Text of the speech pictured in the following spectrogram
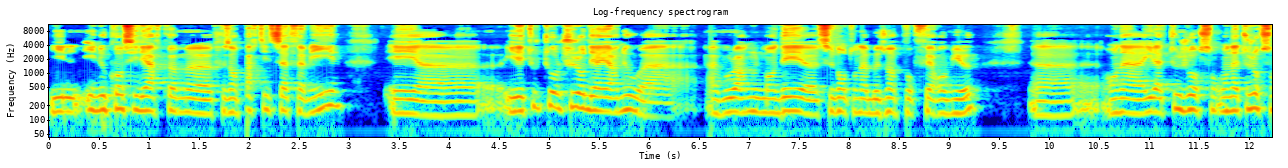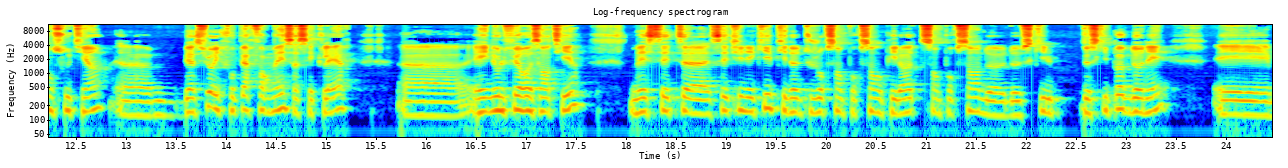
il, il nous considère comme faisant partie de sa famille. Et euh, il est toujours, toujours derrière nous à, vouloir nous demander euh, ce dont on a besoin pour faire au mieux. Euh, on a, il a toujours son, on a toujours son soutien. Bien sûr, il faut performer, ça c'est clair, et il nous le fait ressentir. Mais c'est une équipe qui donne toujours 100% aux pilotes, 100% de, de ce qu'ils de ce qu'ils peuvent donner. Et,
